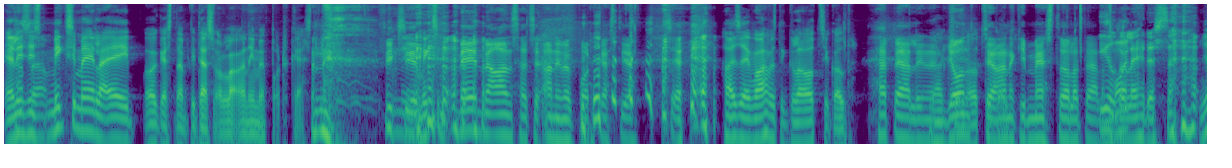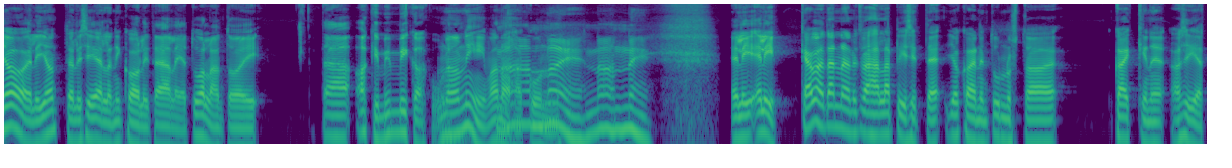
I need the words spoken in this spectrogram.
Eli siis miksi meillä ei oikeastaan pitäisi olla anime-podcast? Miksi, niin. miksi me emme ansaitse anime-podcastia? Se haisee vahvasti kyllä otsikolta. Häpeällinen Jakson Jontte otsikolta. ainakin mestoilla täällä. Iltalehdessä. Joo, eli Jontte oli siellä, Niko oli täällä ja tuolla on toi, Tää Akimin Mika kuule. no niin, vanha no, kunno. niin, no niin. Eli, eli käydään tänään nyt vähän läpi sitten, jokainen tunnustaa kaikki ne asiat,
